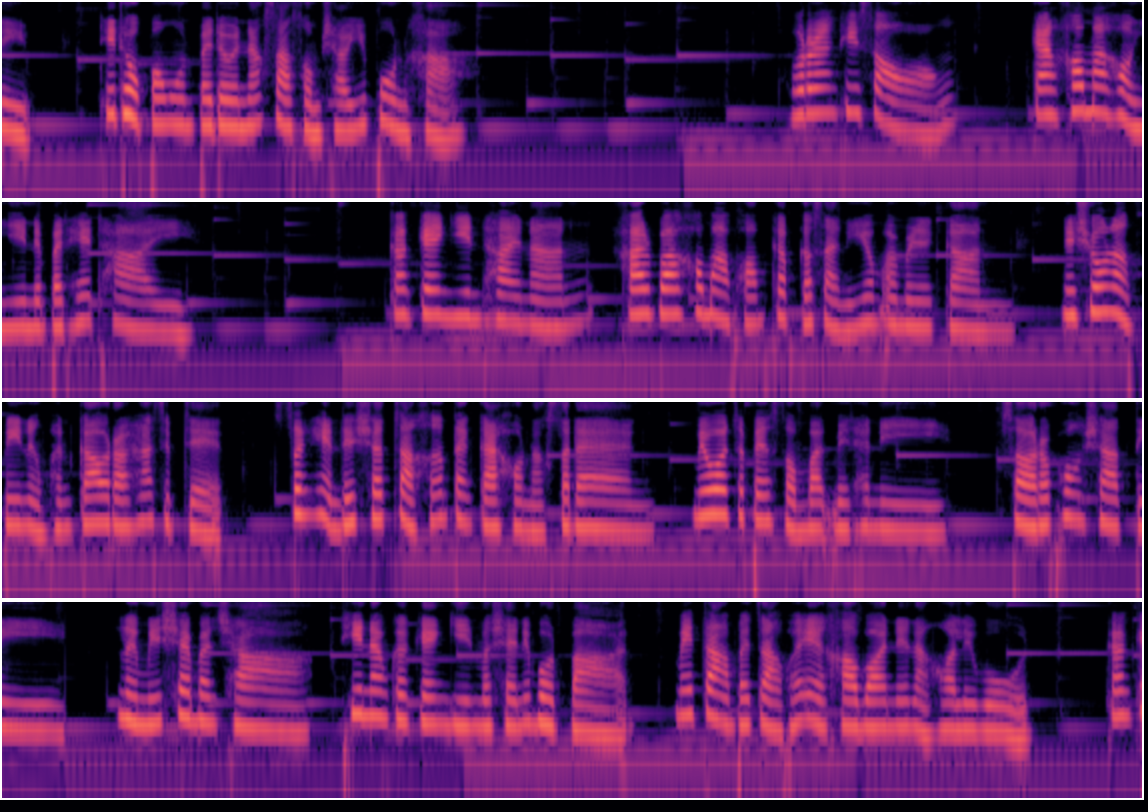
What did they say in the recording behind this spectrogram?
1880 ที่ถูกประมูลไปโดยนักสะสมชาวญี่ปุ่นค่ะ เรื่องที่ 2 การเข้ามาของยีนในประเทศไทย กางเกงยีนไทยนั้นคาดว่าเข้ามาพร้อมกับกระแสนิยมอเมริกัน ในช่วงหลังปี 1957 ซึ่งเห็นได้ชัดจากเครื่องแต่งกายของนักแสดง ไม่ว่าจะเป็นสมบัติเมธานี สรพงษ์ชาตี หรือมิชัยบัญชา ที่นำกางเกงยีนมาใช้ในบทบาท ไม่ต่างไปจากพระเอกคาวบอยในหนังฮอลลีวูด กางเก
